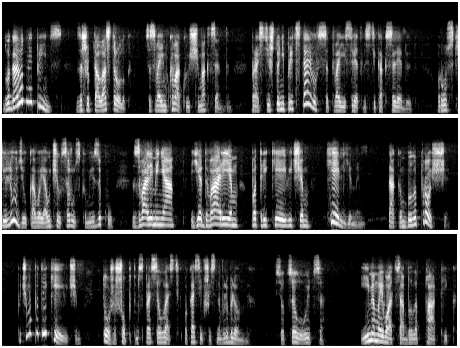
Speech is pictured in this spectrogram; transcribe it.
«Благородный принц!» — зашептал астролог со своим квакающим акцентом. «Прости, что не представился твоей светлости как следует. Русские люди, у кого я учился русскому языку, звали меня Едварием Патрикеевичем Кельиным. Так им было проще. Почему Патрикеевичем?» Тоже шепотом спросил Ластик, покосившись на влюбленных. «Все целуются. Имя моего отца было Патрик».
